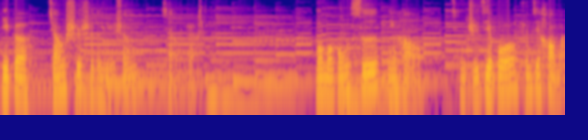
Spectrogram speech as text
一个僵尸似的女声响着：“某某公司，您好，请直接拨分机号码。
